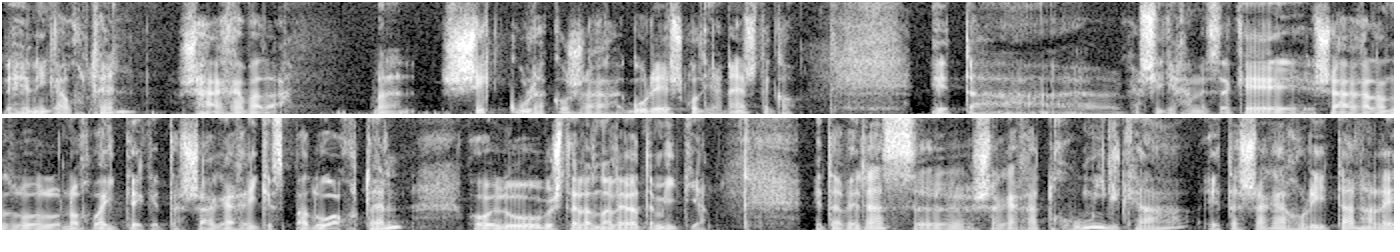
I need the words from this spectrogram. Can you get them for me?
Lehenik aurten, sahara bada. Baina, sekulako sahara, gure eskoldian, ez teko eta kasik egan ezake, saga landatu du norbaitek eta sagarrik ezpadu aurten, jo edu beste landare bat emitia. Eta beraz, sagarra trumilka, eta sagar horietan, hale,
